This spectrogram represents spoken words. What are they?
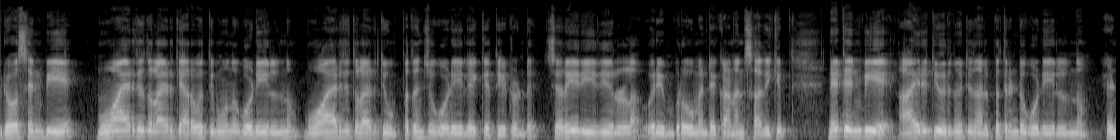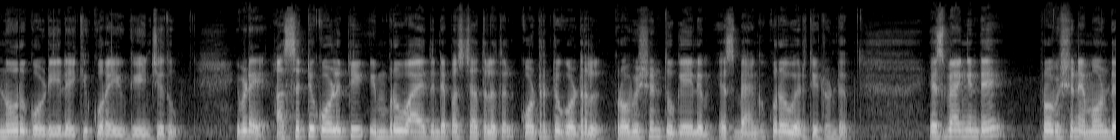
ഗ്രോസ് എൻ ബി എ മൂവായിരത്തി തൊള്ളായിരത്തി അറുപത്തി മൂന്ന് കോടിയിൽ നിന്നും മൂവായിരത്തി തൊള്ളായിരത്തി മുപ്പത്തഞ്ച് കോടിയിലേക്ക് എത്തിയിട്ടുണ്ട്. ചെറിയ രീതിയിലുള്ള ഒരു ഇമ്പ്രൂവ്മെന്റ് കാണാൻ സാധിക്കും. നെറ്റ് എൻ ബി എ ആയിരത്തി ഒരുന്നൂറ്റി നാൽപ്പത്തിരണ്ട് കോടിയിൽ നിന്നും എണ്ണൂറ് കോടിയിലേക്ക് കുറയുകയും ചെയ്തു. ഇവിടെ അസറ്റ് ക്വാളിറ്റി ഇംപ്രൂവ് ആയതിന്റെ പശ്ചാത്തലത്തിൽ ക്വാർട്ടർ ടു ക്വാർട്ടറിൽ പ്രൊവിഷൻ തുകയിലും യെസ് ബാങ്ക് കുറവ് വരുത്തിയിട്ടുണ്ട്. യെസ് ബാങ്കിന്റെ പ്രൊവിഷൻ എമൗണ്ട്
